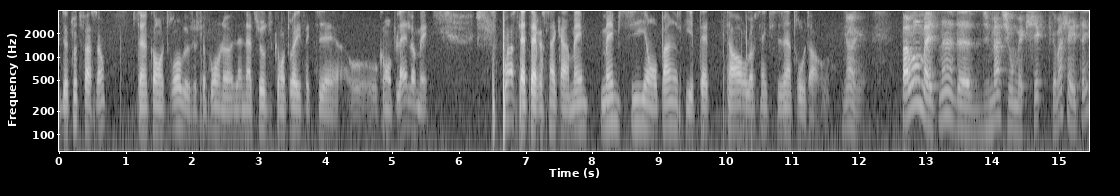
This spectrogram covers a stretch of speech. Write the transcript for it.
De toute façon, c'est un contrat, ben, je sais pas on a la nature du contrat effectivement au, au complet, là, mais je pense que c'est intéressant quand même, même si on pense qu'il est peut-être tard, là, 5-6 ans trop tard. Parlons maintenant du match au Mexique. Comment ça a été?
